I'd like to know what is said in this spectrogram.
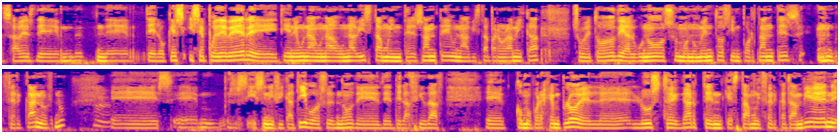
¿sabes? De, de, lo que es, y se puede ver, tiene una, una, una vista muy interesante, una vista panorámica sobre todo de algunos monumentos importantes cercanos, ¿no? Mm. Eh, pues, y significativos, ¿no? De, la ciudad, eh, como por ejemplo el eh, Lustgarten que está muy cerca también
